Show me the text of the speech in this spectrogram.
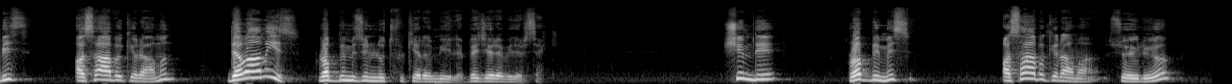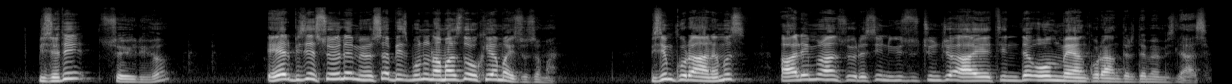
Biz ashab-ı kiramın devamıyız. Rabbimizin lütfu keremiyle becerebilirsek. Şimdi Rabbimiz ashab-ı kirama söylüyor. Bize de söylüyor. Eğer bize söylemiyorsa biz bunu namazda okuyamayız o zaman. Bizim Kur'an'ımız Ali İmran suresinin 103. ayetinde olmayan Kur'an'dır dememiz lazım.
